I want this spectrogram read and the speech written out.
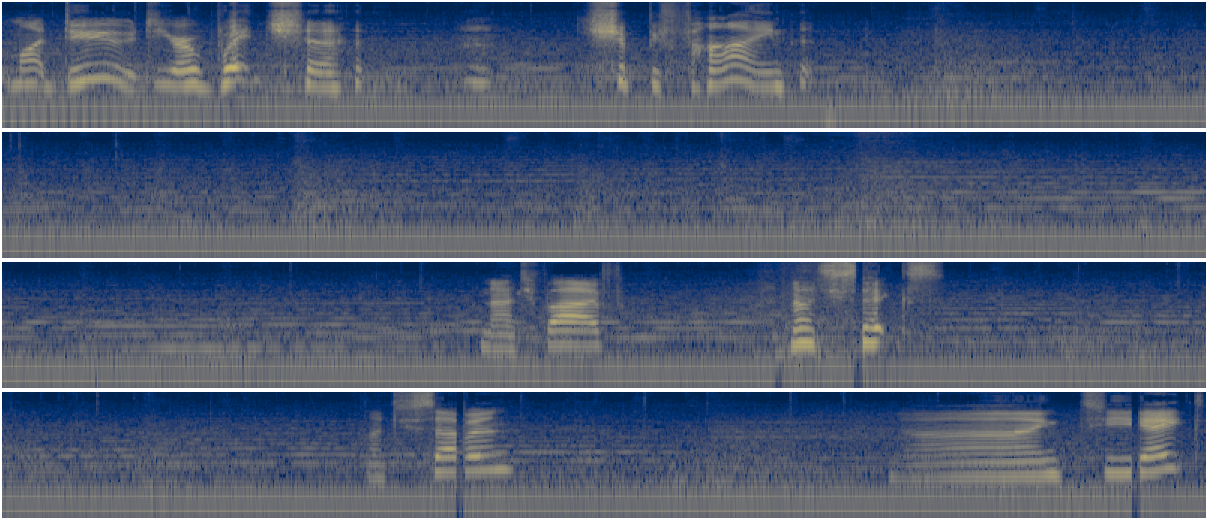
I'm like, dude, you're a witcher. you should be fine. Ninety-five. Ninety-six. Ninety-seven. Ninety-eight.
